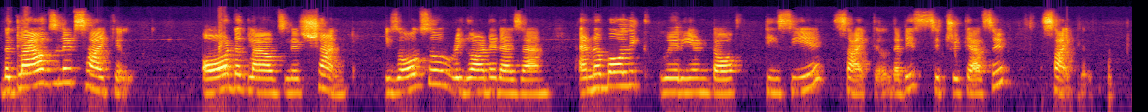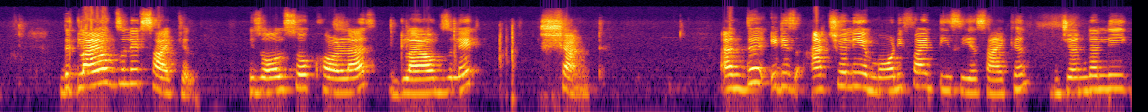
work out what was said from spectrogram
the glyoxylate cycle or the glyoxylate shunt is also regarded as an anabolic variant of TCA cycle that is citric acid cycle. The glyoxylate cycle is also called as glyoxylate shunt and the, it is actually a modified TCA cycle generally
